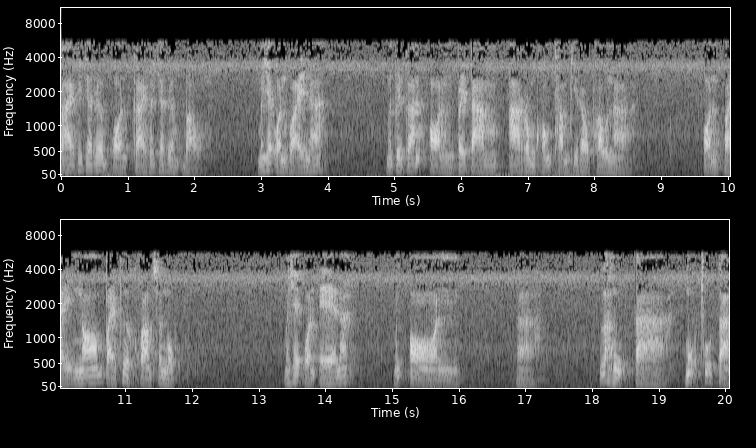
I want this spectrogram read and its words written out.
กายก็จะเริ่มอ่อนกายก็จะเริ่มเบา ไม่ใช่อ่อนไหวนะ มันเป็นการอ่อนไปตามอารมณ์ของธรรมที่เราภาวนา อ่อนไปน้อมไปเพื่อความสงบ ไม่ใช่อ่อนแอนะ มันอ่อนอละหุตา มุทุตา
